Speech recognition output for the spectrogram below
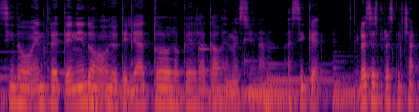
sido entretenido o de utilidad todo lo que les acabo de mencionar. Así que, gracias por escuchar.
